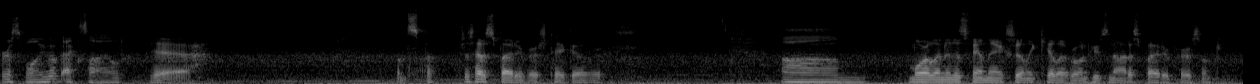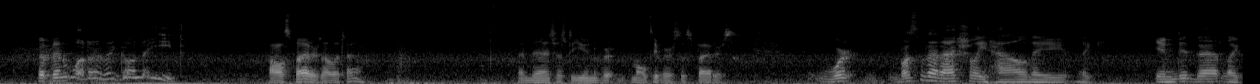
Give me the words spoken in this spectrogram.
first volume of Exiled. yeah. Sp- just have Spider-Verse take over. Um, Morlun and his family accidentally kill everyone who's not a spider person. but then what are they going to eat? All spiders all the time. And then it's just a universe, multiverse of spiders. Were wasn't that actually how they like ended that? Like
